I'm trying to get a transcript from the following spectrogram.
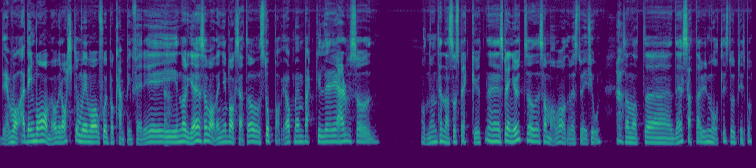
Det var, den var med overalt. Om vi var for på campingferie i Norge, så var den i baksetet. Og stoppa vi opp med en bekk eller ei elv, så hadde en tendens til å ut, eh, sprenge ut. Og det samme var det hvis du er i fjorden. Sånn at eh, det setter jeg umåtelig stor pris på.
